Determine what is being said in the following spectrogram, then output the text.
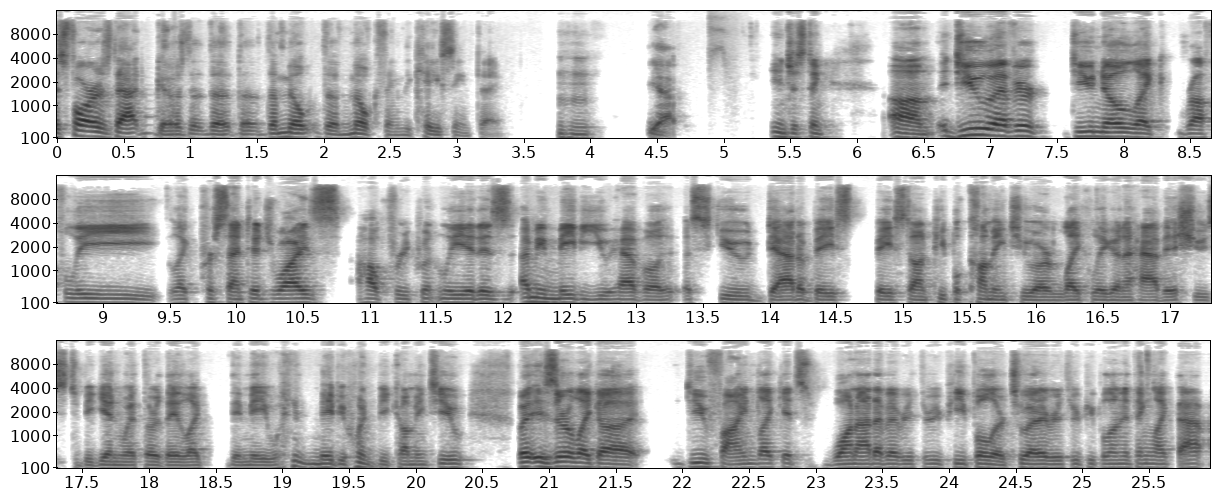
as far as that goes. The the the, the milk the milk thing, the casein thing. Mm-hmm. Yeah, interesting. Um, do you ever do you know like roughly like percentage wise how frequently it is? I mean, maybe you have a, a skewed database based on people coming to you are likely going to have issues to begin with, or they like they may maybe wouldn't be coming to you. But is there like a do you find like it's one out of every three people or two out of every three people, or anything like that?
